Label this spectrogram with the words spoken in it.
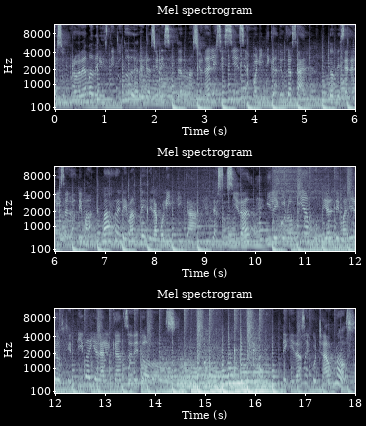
es un programa del Instituto de Relaciones Internacionales y Ciencias Políticas de UCASAL, donde se analizan los temas más relevantes de la política, la sociedad y la economía mundial de manera objetiva y al alcance de todos. ¿Te quedas a escucharnos?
